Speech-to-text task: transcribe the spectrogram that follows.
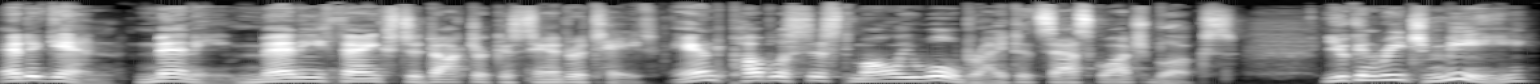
And again, many, many thanks to Dr. Cassandra Tate and publicist Molly Woolbright at Sasquatch Books. You can reach me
